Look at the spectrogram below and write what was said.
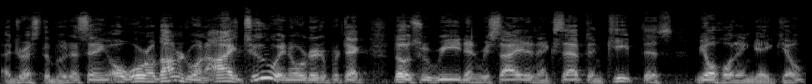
addressed the Buddha, saying, O world honored one, I too, in order to protect those who read and recite and accept and keep this Myoho Renge Kyo,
